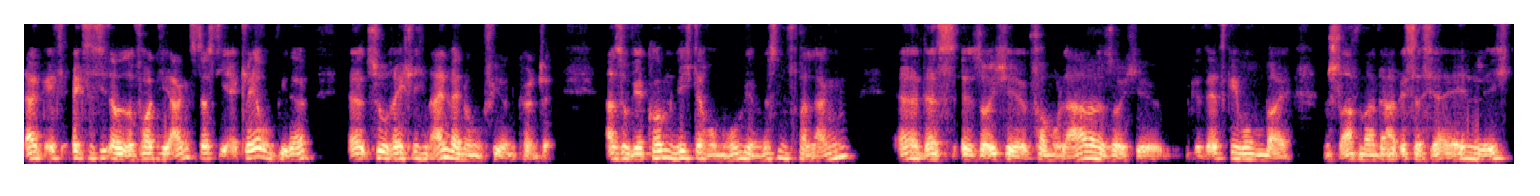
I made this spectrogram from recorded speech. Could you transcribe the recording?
Da existiert aber sofort die Angst, dass die Erklärung wieder äh, zu rechtlichen Einwendungen führen könnte. Also wir kommen nicht darum herum, wir müssen verlangen, äh, dass äh, solche Formulare, solche Gesetzgebungen bei einem Strafmandat ist das ja ähnlich,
